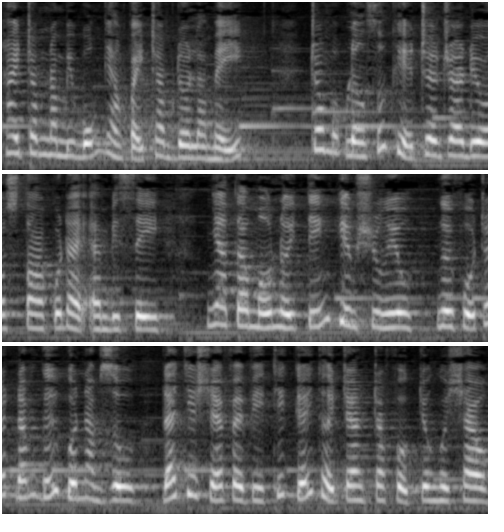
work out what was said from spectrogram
254.700 đô la Mỹ. Trong một lần xuất hiện trên Radio Star của đài NBC, nhà tạo mẫu nổi tiếng Kim Sung Il, người phụ trách đám cưới của Nam Du, đã chia sẻ về việc thiết kế thời trang trang phục cho ngôi sao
